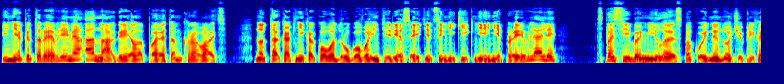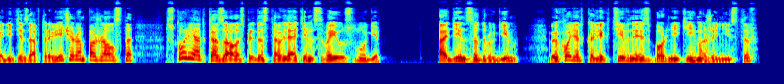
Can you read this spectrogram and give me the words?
и некоторое время она грела поэтам кровать. Но так как никакого другого интереса эти циники к ней не проявляли, «Спасибо, милая, спокойной ночи, приходите завтра вечером, пожалуйста», вскоре отказалась предоставлять им свои услуги. Один за другим выходят коллективные сборники имажинистов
